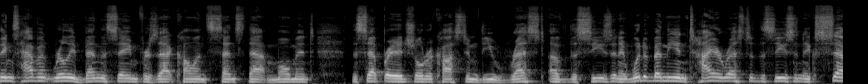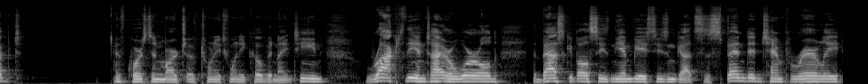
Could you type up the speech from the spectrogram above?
things haven't really been the same for Zach Collins since that moment. The separated shoulder cost him the rest of the season. It would have been the entire rest of the season, except, of course, in March of 2020, COVID 19 rocked the entire world. The basketball season, the NBA season got suspended temporarily,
